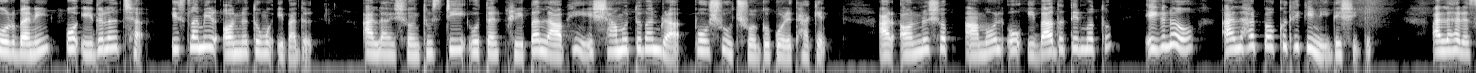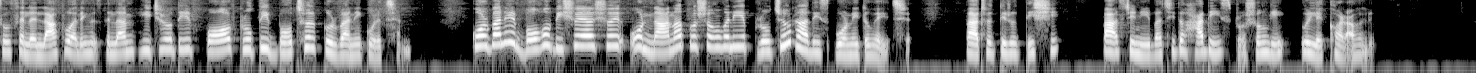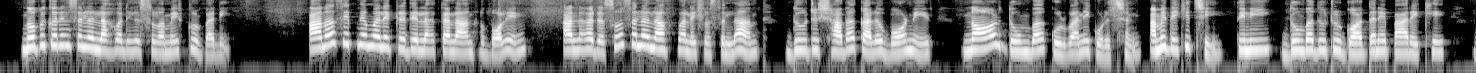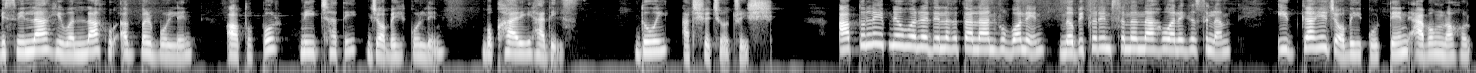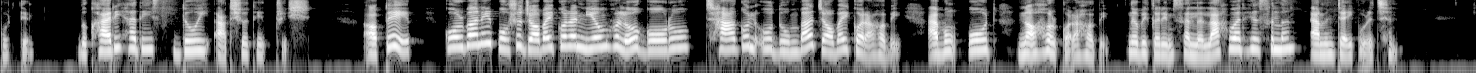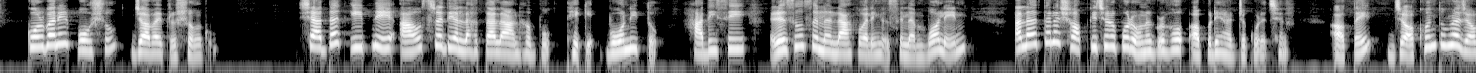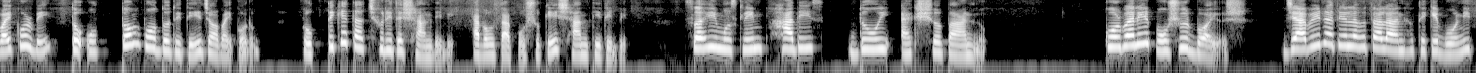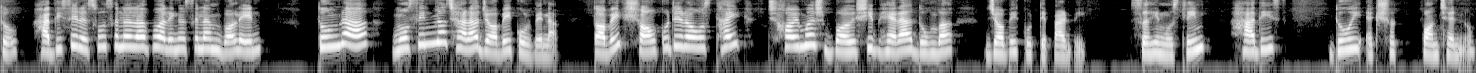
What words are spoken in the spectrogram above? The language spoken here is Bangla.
কোরবানি ও ঈদুল আজহা ইসলামের অন্যতম ইবাদত। আল্লাহর সন্তুষ্টি ও তার কৃপা লাভে সামর্থ্যবানরা পশু উৎসর্গ করে থাকেন। আর অন্য সব আমল ও ইবাদতের মতো এগুলোও আল্লাহর পক্ষ থেকে নির্দেশিত। আল্লাহ রসুল সাল্লাহ আলহিহাল্লাম হিজরতের পর প্রতি বছর কোরবানি করেছেন। কোরবানির বহু বিষয়াশয় ও নানা প্রসঙ্গ নিয়ে প্রচুর হাদিস বর্ণিত হয়েছে। পাঠকদের উদ্দেশ্যে পাঁচটি নির্বাচিত হাদিস প্রসঙ্গে উল্লেখ করা হলো। নবী করিম সাল্লাহ আলহিহাস্লামের কুরবানি। আনাস ইবনে মালিক রেদিল্লাহ তালা আনহু বলেন আল্লাহ রসুল সাল্লাহ আলহিহাস্লাম দুটো সাদা কালো বর্ণের নর দুম্বা কুরবানি করেছেন। আমি দেখেছি, তিনি দুম্বা দুটোর গর্দানে পা রেখে বিসমিল্লাহ হিওয়াল্লাহু আকবর বললেন, অতঃপর নিজ হাতে জবেহ করলেন। বুখারি হাদিস দুই, আটশো চৌত্রিশ। আবদুল্লাহ ইবনে উমর রাদিয়াল্লাহু তাআলা আনহু বলেন নবী করিম সাল্লাল্লাহু আলাইহি ঈদগাহে জবেহ করতেন এবং নহর করতেন। বুখারি হাদিস দুই, আটশো তেত্রিশ। অতএব কোরবানির পশু জবাই করার নিয়ম হলো গরু, ছাগল ও দুম্বা জবাই করা হবে এবং উট নহর করা হবে। নবী করিম সাল্লাহ আলহিহাল্লাম এমনটাই করেছেন। কোরবানির পশু জবাই প্রসঙ্গ। সাদ্দাত ইবনে আউসরাদি আল্লাহ তালা আনহবু থেকে বর্ণিত হাদিসে রসুল সাল্লাহ আলহিহাল্লাম বলেন, আল্লাহ তালা সবকিছুর উপর অনুগ্রহ অপরিহার্য করেছেন। অতএব যখন তোমরা জবাই করবে, তো উত্তম পদ্ধতিতে জবাই করো প্রত্যেকে তার ছুরিতে শান দেবে এবং তার পশুকে শান্তি দেবে। সহি মুসলিম, হাদিস দুই একশো বান্ন। কোরবানির পশুর বয়স। জাবির রাজি আল্লাহ তালাহ থেকে বর্ণিত হাদিসে রসুল সাল্লাহু আলহাম বলেন, তোমরা মসিন্ন ছাড়া জবে করবে না, তবে সংকটের অবস্থায় ছয় মাস বয়সী ভেড়া দুম্বা জবে করতে পারবে। সহি মুসলিম, হাদিস দুই একশো পঞ্চান্ন।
